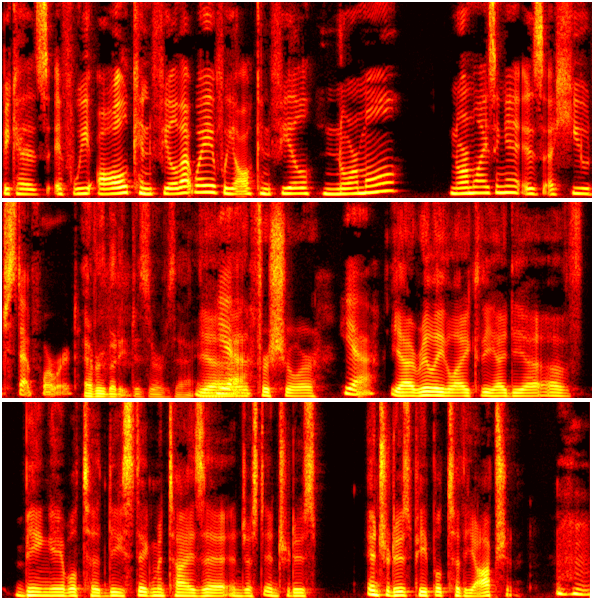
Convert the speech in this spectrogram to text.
because if we all can feel that way, if we all can feel normal, normalizing it is a huge step forward. Everybody deserves that. Yeah, Yeah. for sure. Yeah. Yeah, I really like the idea of being able to destigmatize it and just introduce introduce people to the option. hmm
